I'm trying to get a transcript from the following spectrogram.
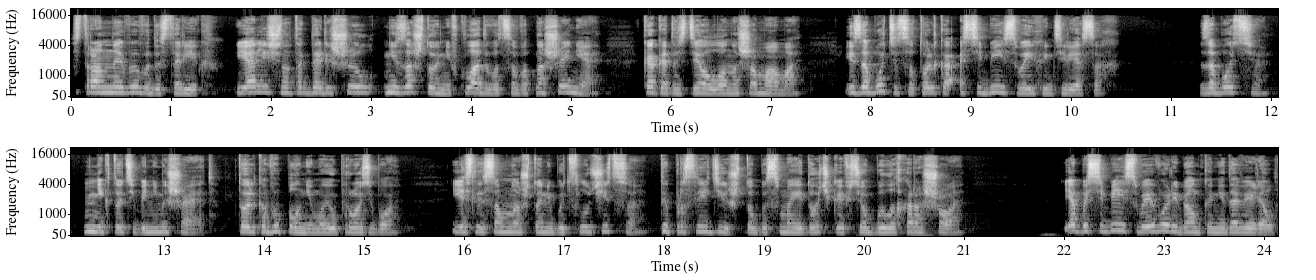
Странные выводы, старик. Я лично тогда решил ни за что не вкладываться в отношения, как это сделала наша мама – и заботиться только о себе и своих интересах. Заботься, никто тебе не мешает. Только выполни мою просьбу. Если со мной что-нибудь случится, ты проследи, чтобы с моей дочкой все было хорошо. Я бы себе и своего ребенка не доверил,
